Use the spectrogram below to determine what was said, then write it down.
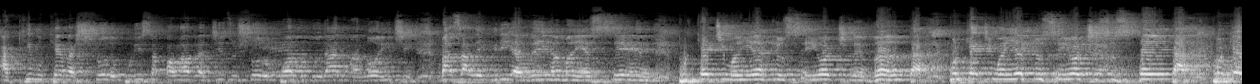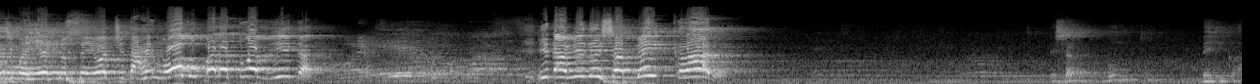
aquilo que era choro, por isso a palavra diz: o choro pode durar uma noite, mas a alegria vem amanhecer, porque é de manhã que o Senhor te levanta, porque é de manhã que o Senhor te sustenta, porque é de manhã que o Senhor te dá renovo para a tua vida. E Davi deixa bem claro deixa muito bem claro.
